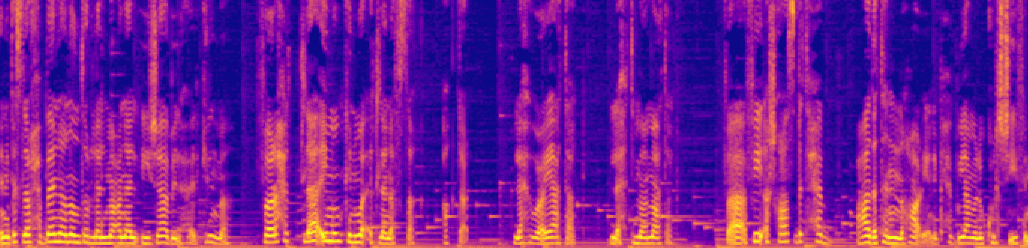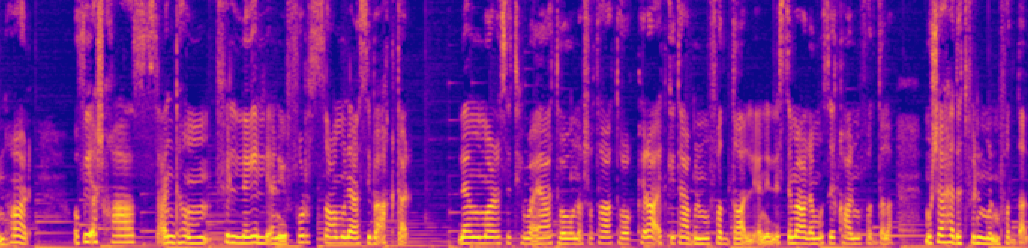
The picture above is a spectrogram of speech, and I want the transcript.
يعني بس لو حبينا ننظر للمعنى الإيجابي لهاي الكلمة فرح تلاقي ممكن وقت لنفسك أكتر لهواياتك لاهتماماتك. ففي أشخاص بتحب عادة النهار يعني بحبوا يعملوا كل شي في النهار. وفي أشخاص عندهم في الليل يعني فرصة مناسبة أكتر لممارسة هواياته ونشاطاته قراءة كتابه المفضل يعني الاستماع لموسيقى المفضلة مشاهدة فيلمه المفضل.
